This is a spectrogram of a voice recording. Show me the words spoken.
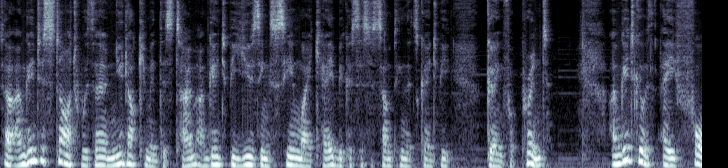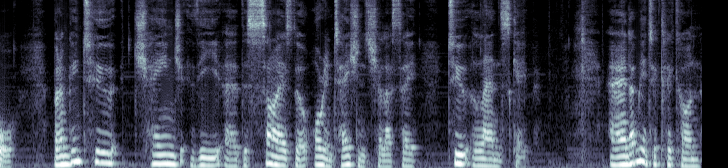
So I'm going to start with a new document this time. I'm going to be using CMYK because this is something that's going to be going for print. I'm going to go with A4, but I'm going to change the, uh, the size, the orientations, shall I say, to landscape. And I'm going to click on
